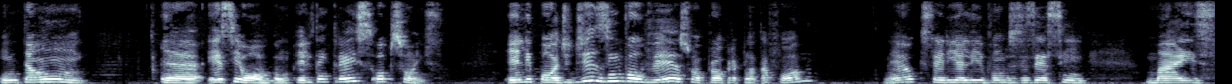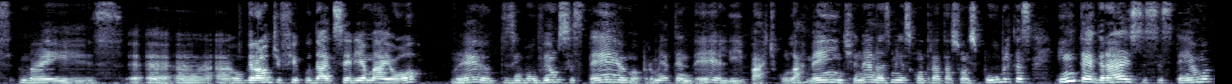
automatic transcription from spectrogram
Então, é, esse órgão ele tem três opções. Ele pode desenvolver a sua própria plataforma, né, o que seria ali, vamos dizer assim, mais, mais é, é o grau de dificuldade seria maior, né, eu desenvolver um sistema para me atender ali particularmente, né, nas minhas contratações públicas, integrar esse sistema,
